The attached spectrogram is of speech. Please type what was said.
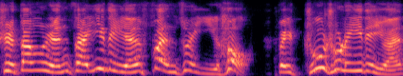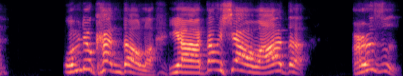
是当人在伊甸园犯罪以后被逐出了伊甸园，我们就看到了亚当夏娃的儿子，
